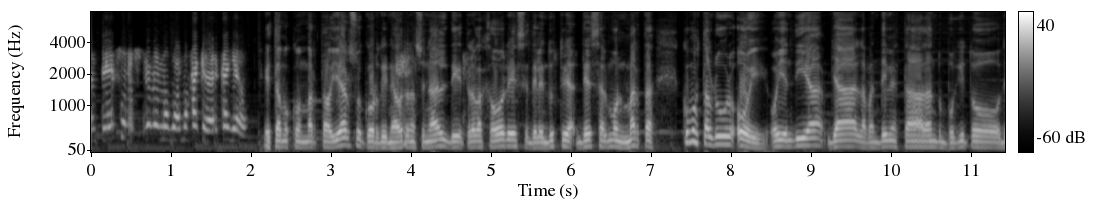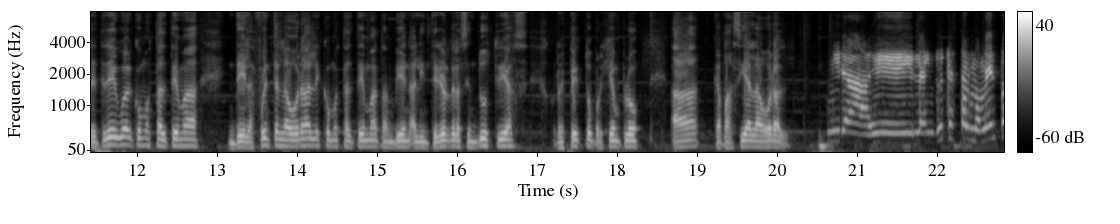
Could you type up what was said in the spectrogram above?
ante eso nosotros no nos vamos a quedar callados. Estamos con Marta Ollarzo, coordinadora nacional de trabajadores de la industria del salmón. Marta, ¿cómo está el rubro hoy? Hoy en día ya la pandemia está dando un poquito de tregua, ¿cómo está el tema de las fuentes laborales? ¿Cómo está el tema también al interior de las industrias? respecto, por ejemplo, a capacidad laboral? Mira, eh, la industria hasta el momento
